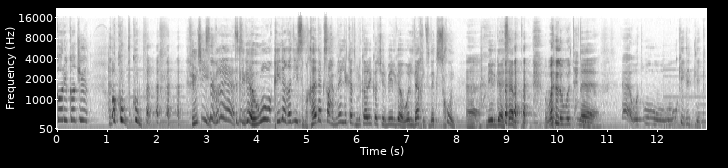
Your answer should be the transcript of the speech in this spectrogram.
كاريكاتير كب كب فهمتي؟ c'est vrai تتلقاه هو واقيلا غادي يسبق. هذاك صاحبنا اللي كاتب الكاريكاتير بيلقاه هو الداخل في ذاك السخون. بيلقاه سابقه هو الأول تحت آه. آه، و- و- وكي قلت لك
